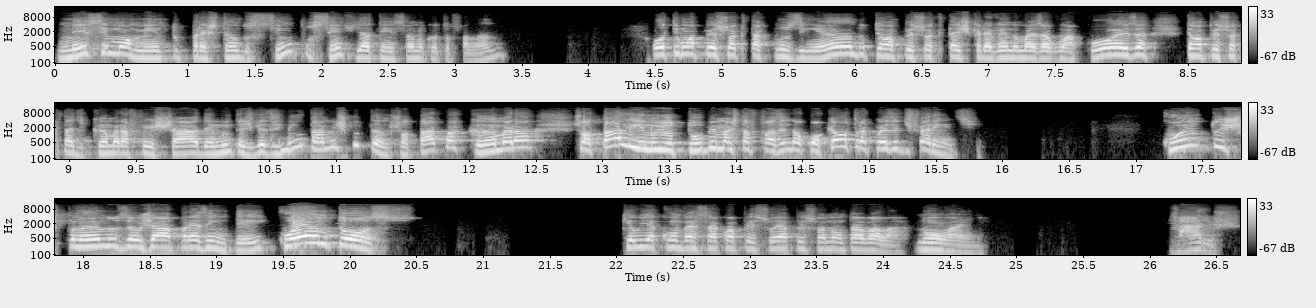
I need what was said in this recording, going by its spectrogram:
nesse momento, prestando 100% de atenção no que eu estou falando? Ou tem uma pessoa que está cozinhando, tem uma pessoa que está escrevendo mais alguma coisa, tem uma pessoa que está de câmera fechada e muitas vezes nem está me escutando, só está com a câmera, só está ali no YouTube, mas está fazendo qualquer outra coisa diferente. Quantos planos eu já apresentei? Quantos? Que eu ia conversar com a pessoa e a pessoa não estava lá, no online. Vários.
